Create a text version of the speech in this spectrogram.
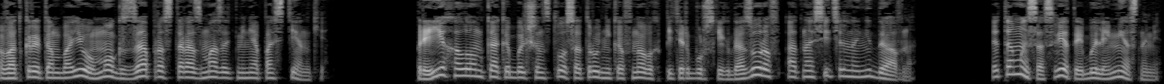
в открытом бою мог запросто размазать меня по стенке. Приехал он, как и большинство сотрудников новых петербургских дозоров, относительно недавно. Это мы со Светой были местными,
